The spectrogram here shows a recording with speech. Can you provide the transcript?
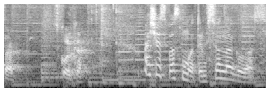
Так, сколько? А сейчас посмотрим, все на глаз.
